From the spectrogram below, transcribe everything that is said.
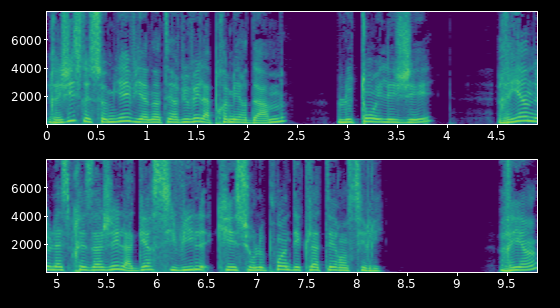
Régis Le Sommier vient d'interviewer la première dame. Le ton est léger, rien ne laisse présager la guerre civile qui est sur le point d'éclater en Syrie. Rien,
